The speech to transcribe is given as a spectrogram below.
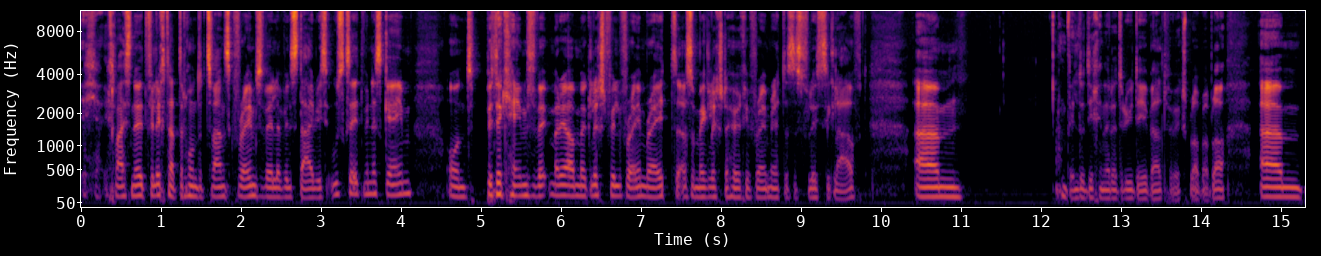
ich, ich weiß nicht, vielleicht hat er 120 Frames wollen, weil es teilweise aussieht wie ein Game. Und bei den Games will man ja möglichst viel Framerate, also möglichst eine hohe Framerate, dass es flüssig läuft. Ähm, und weil du dich in einer 3D-Welt bewegst, bla bla bla. Ähm,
